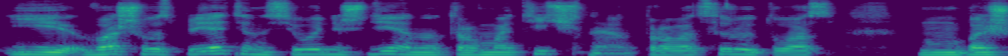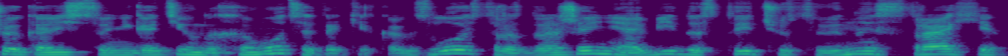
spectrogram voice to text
И ваше восприятие на сегодняшний день, оно травматичное, оно провоцирует у вас большое количество негативных эмоций, таких как злость, раздражение, обида, стыд, чувство вины, страхи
